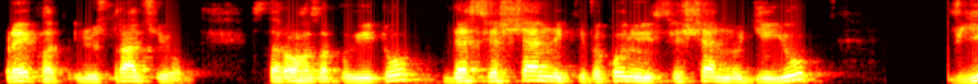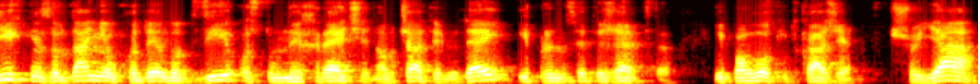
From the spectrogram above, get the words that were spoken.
приклад, ілюстрацію старого заповіту, де священники виконують священну дію. В їхнє завдання входило дві основних речі: навчати людей і приносити жертви. І Павло тут каже, що я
